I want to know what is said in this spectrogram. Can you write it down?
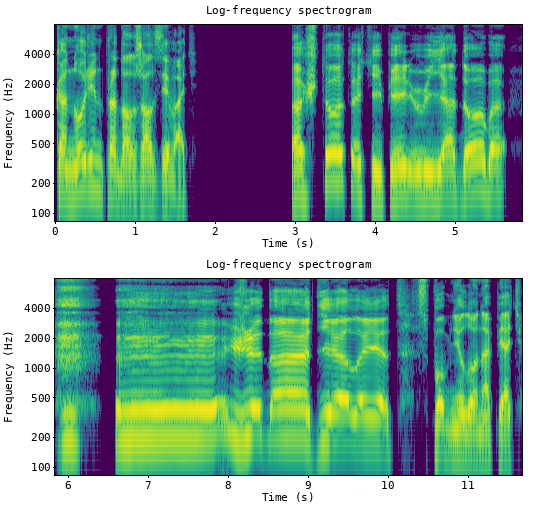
Конурин продолжал зевать. «А что-то теперь у меня дома жена делает», — вспомнил он опять.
